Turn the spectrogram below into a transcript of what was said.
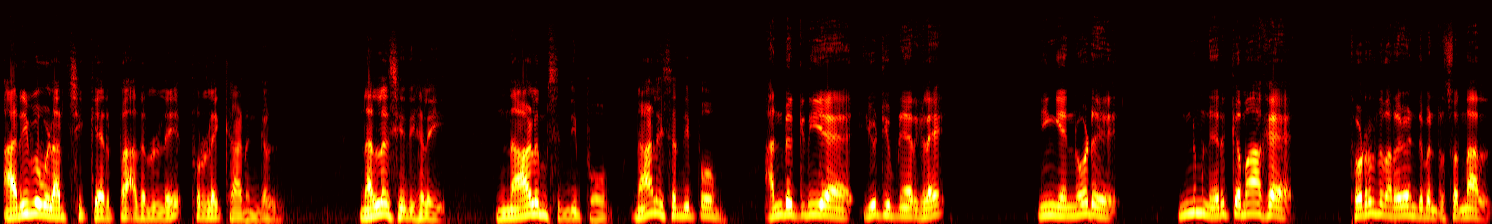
அறிவு வளர்ச்சிக்கேற்ப அதனுள்ளே பொருளை காணுங்கள். நல்ல செய்திகளை நாளும் சிந்திப்போம். நாளை சந்திப்போம். அன்பிற்கினிய யூடியூப் நேயர்களே நீங்கள் என்னோடு இன்னும் நெருக்கமாக தொடர்ந்து வர வேண்டும் என்று சொன்னால்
